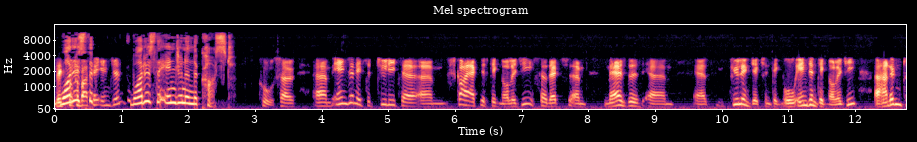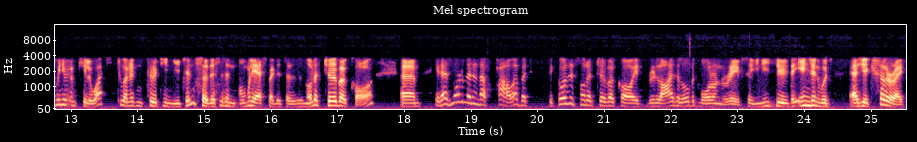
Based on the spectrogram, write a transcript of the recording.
Let's What talk is about the engine. What is the engine and the cost? Cool. So um, engine, it's a two-liter um, Skyactiv technology. So that's um, Mazda's um, uh, fuel injection tech- or engine technology. 121 kilowatts, 213 newtons. So this is a normally aspirated. So this is not a turbo car. Um, it has more than enough power, but because it's not a turbo car, it relies a little bit more on rev. So you need to. The engine would, as you accelerate,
